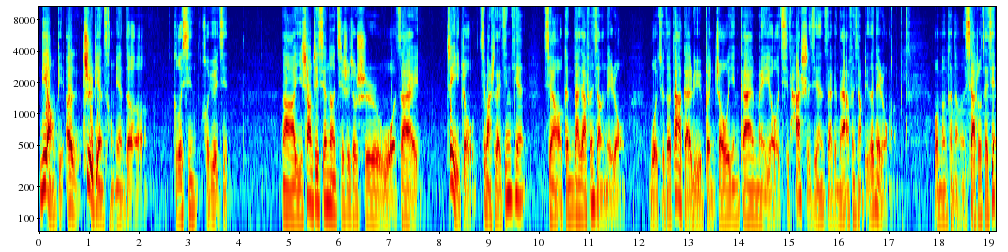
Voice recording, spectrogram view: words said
量变呃质变层面的。革新和跃进。那以上这些呢，其实就是我在这一周，起码是在今天，想要跟大家分享的内容。我觉得大概率本周应该没有其他时间再跟大家分享别的内容了。我们可能下周再见。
